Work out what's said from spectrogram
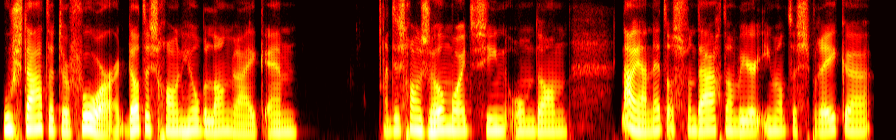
Hoe staat het ervoor? Dat is gewoon heel belangrijk. En het is gewoon zo mooi te zien om dan nou ja, net als vandaag dan weer iemand te spreken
